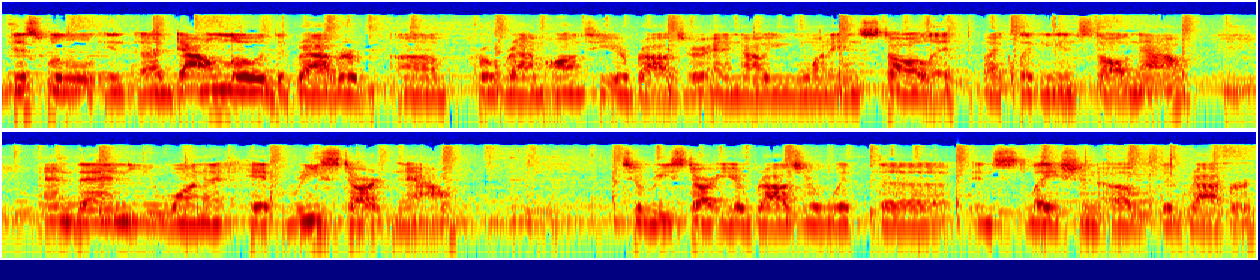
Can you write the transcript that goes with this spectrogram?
this will uh, download the grabber um, program onto your browser and now you want to install it by clicking install now and then you want to hit restart now to restart your browser with the installation of the grabber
